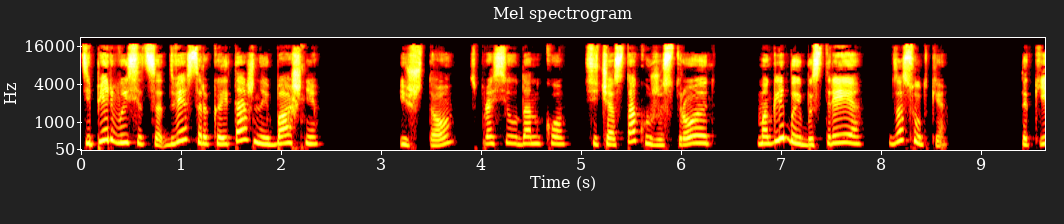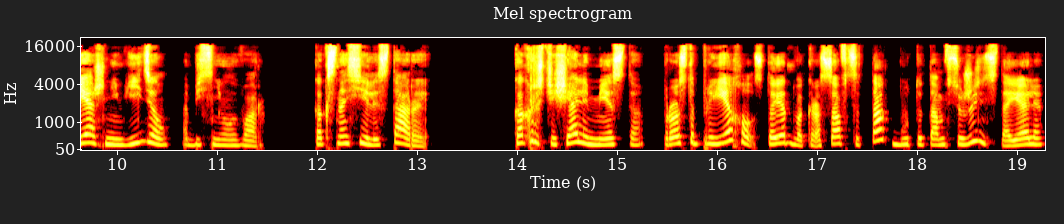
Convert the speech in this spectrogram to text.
теперь высятся две сорокаэтажные башни, «И что?» — спросил Данко. «Сейчас так уже строят. Могли бы и быстрее. За сутки». «Так я ж не видел», — объяснил Ивар. «Как сносили старые. Как расчищали место. Просто приехал, стоят два красавца так, будто там всю жизнь стояли.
